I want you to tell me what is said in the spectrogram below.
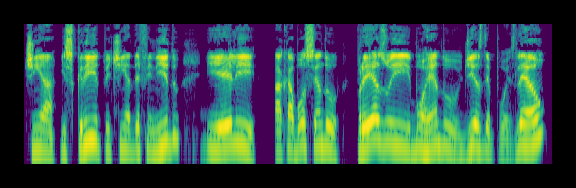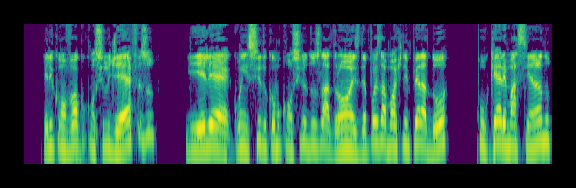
tinha escrito e tinha definido, e ele acabou sendo preso e morrendo dias depois. Leão, ele convoca o concílio de Éfeso e ele é conhecido como Concílio dos Ladrões. Depois da morte do imperador, Pulquero e Marciano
